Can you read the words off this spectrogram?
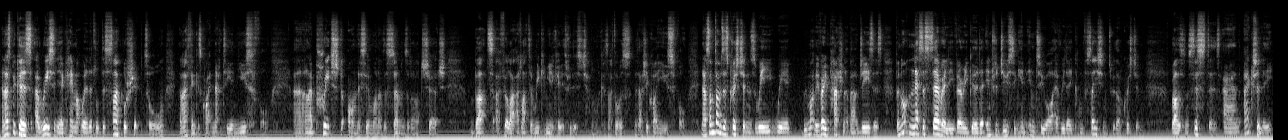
And that's because uh, recently I came up with a little discipleship tool that I think is quite natty and useful. Uh, and I preached on this in one of the sermons at our church but I feel like I'd like to recommunicate it through this channel because I thought it was, it was, actually quite useful. Now, sometimes as Christians, we, we, we might be very passionate about Jesus, but not necessarily very good at introducing him into our everyday conversations with our Christian brothers and sisters. And actually,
